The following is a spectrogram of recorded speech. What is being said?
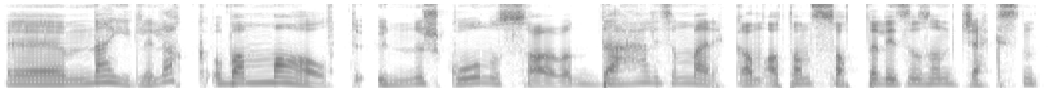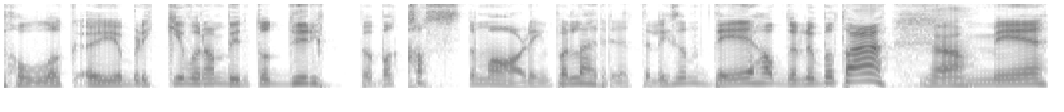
eh, neglelakk og bare malte under skoen. Og sa, der liksom merka han at han satt det litt sånn som Jackson Pollock-øyeblikket, hvor han begynte å dryppe, bare kaste maling på lerretet, liksom. Det hadde Louboutin Ja. med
